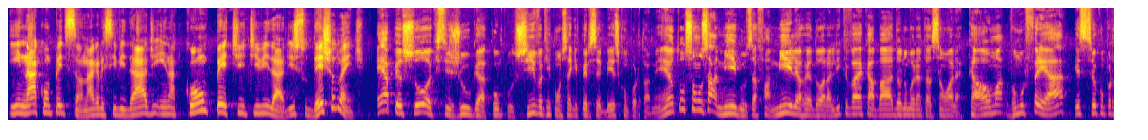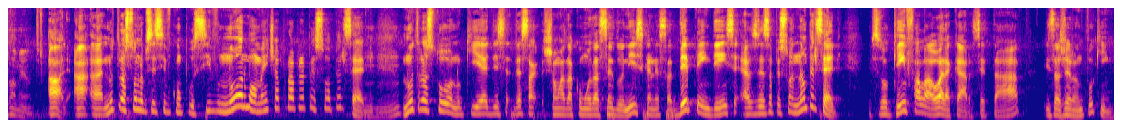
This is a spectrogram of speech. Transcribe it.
e na competição, na agressividade e na competitividade. Isso deixa doente. É a pessoa que se julga compulsiva que consegue perceber esse comportamento ou são os amigos, a família ao redor ali que vai acabar dando uma orientação, olha, calma, vamos frear esse seu comportamento? Olha, a, a, no transtorno obsessivo compulsivo, normalmente a própria pessoa percebe. Uhum. No transtorno que é desse, dessa chamada acomodação hedonística, nessa dependência, às vezes a pessoa não percebe. Precisa alguém falar, olha, cara, você está exagerando um pouquinho.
